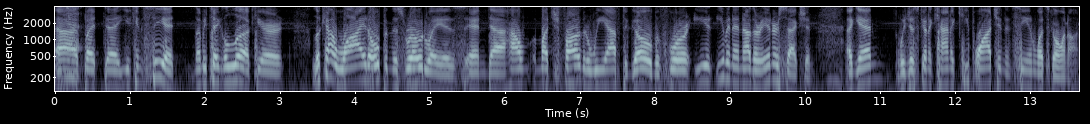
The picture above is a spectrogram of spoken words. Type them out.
yeah. but uh, you can see it. Let me take a look here look how wide open this roadway is and uh, how much farther we have to go before e even another intersection. Again, we're just going to kind of keep watching and seeing what's going on.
